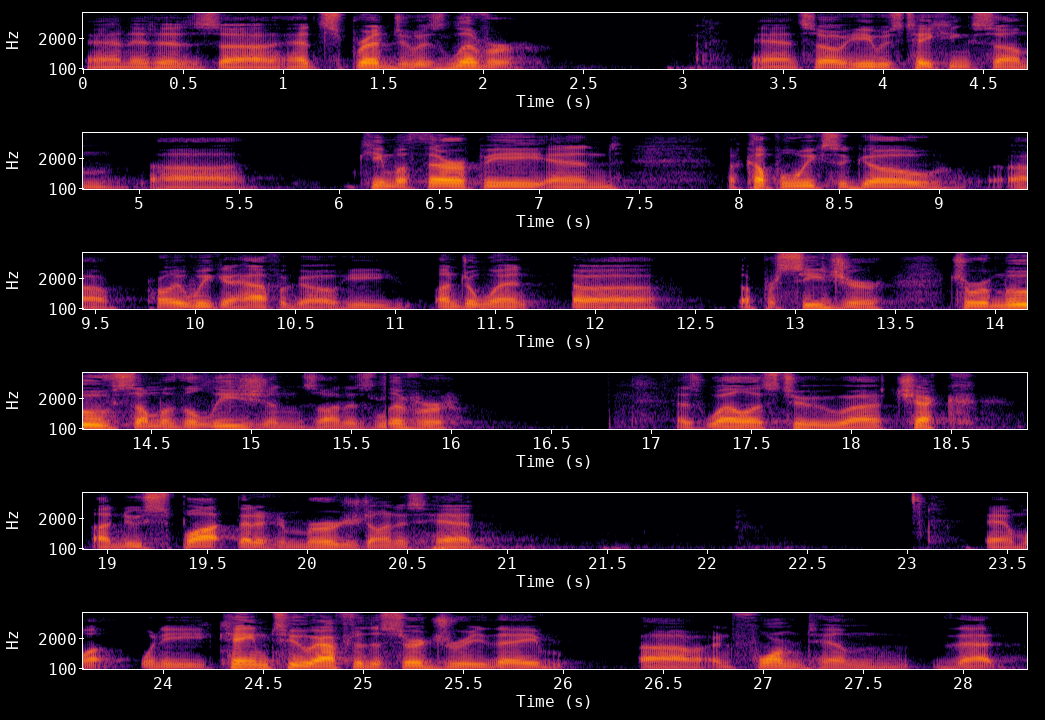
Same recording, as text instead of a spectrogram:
and it has uh, had spread to his liver, and so he was taking some uh, chemotherapy. And a couple weeks ago, uh, probably a week and a half ago, he underwent uh, a procedure to remove some of the lesions on his liver, as well as to uh, check a new spot that had emerged on his head. And what, when he came to after the surgery, they uh, informed him that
